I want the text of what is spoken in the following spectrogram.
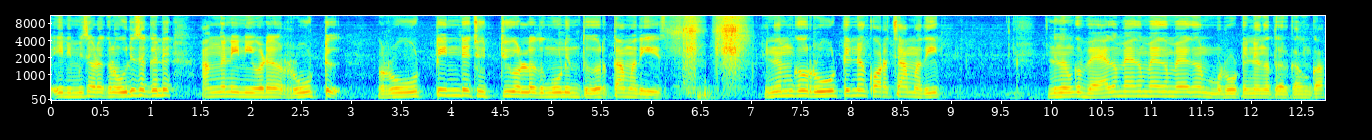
എനിമീസ് അവിടെ ഒരു സെക്കൻഡ് അങ്ങനെ ഇനി ഇവിടെ റൂട്ട് റൂട്ടിന്റെ ചുറ്റുമുള്ളതും കൂടി തീർത്താൽ മതി. ഇനി നമുക്ക് റൂട്ടിനെ കുറച്ചാൽ മതി. ഇനി നമുക്ക് വേഗം വേഗം വേഗം വേഗം റൂട്ടിനെ അങ്ങ് തീർക്കാം. നോക്കാം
